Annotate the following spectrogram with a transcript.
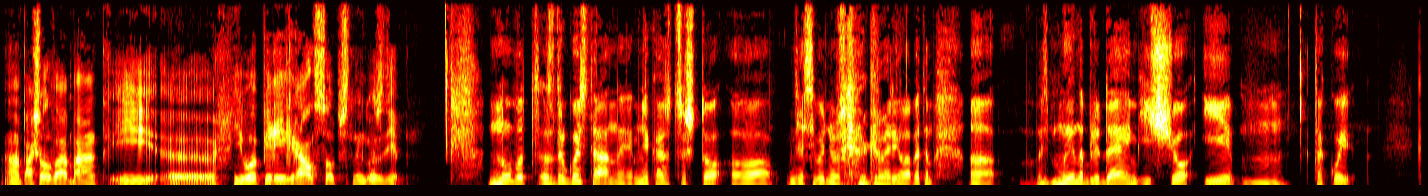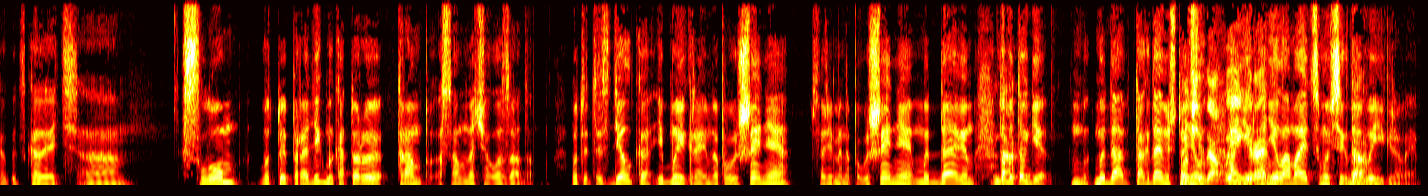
а, пошел в банк и э, его переиграл собственный Госдеп. Ну вот, с другой стороны, мне кажется, что, э, я сегодня уже говорил об этом, мы наблюдаем еще и такой, как бы сказать, слом вот той парадигмы, которую Трамп с самого начала задал. Вот эта сделка, и мы играем на повышение, все время на повышение, мы давим, а да. а в итоге мы так давим, что они, они, они ломаются, мы всегда да. выигрываем.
